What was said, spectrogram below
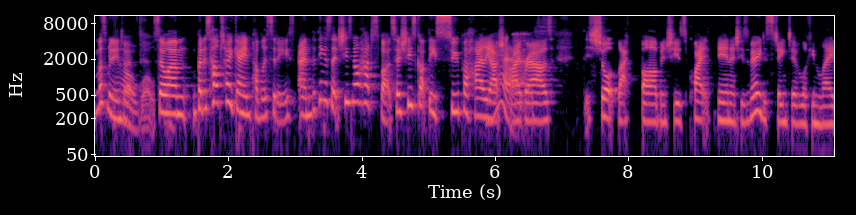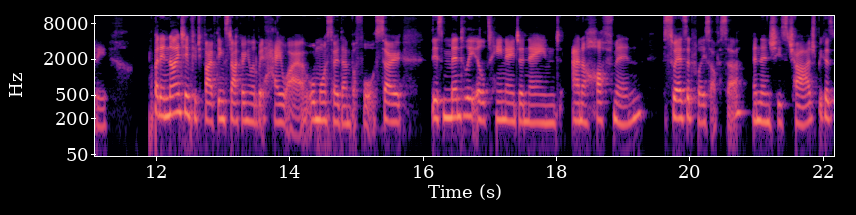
Must have been into Oh, it. Walter. So, um, but it's helped her gain publicity. And the thing is that she's not hard to spot. So she's got these super highly arched Yes. eyebrows, this short black bob, and she's quite thin, and she's a very distinctive looking lady. But in 1955, things start going a little bit haywire, or more so than before. So this mentally ill teenager named Anna Hoffman swears at a police officer, and then she's charged because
